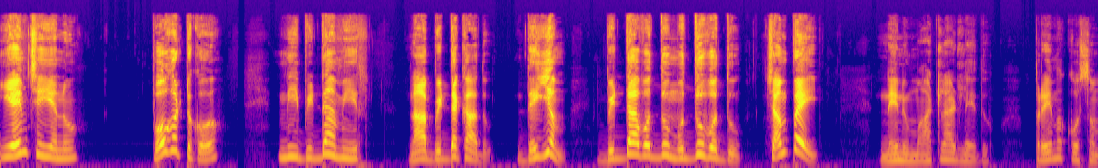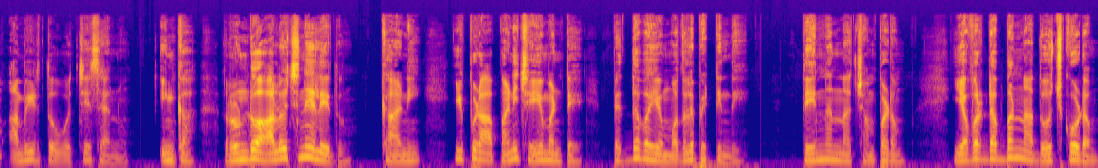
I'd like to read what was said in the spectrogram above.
ఏం చెయ్యను? పోగొట్టుకో. నీ బిడ్డ అమీర్ నా బిడ్డ కాదు. దెయ్యం. బిడ్డా వద్దు ముద్దు వద్దు. చంపేయ్! నేను మాట్లాడలేదు. ప్రేమ కోసం అమీర్తో వచ్చేశాను. ఇంకా రెండో ఆలోచనే లేదు. కాని ఇప్పుడు ఆ పని చెయ్యమంటే పెద్ద భయం మొదలుపెట్టింది. దేన్నన్నా చంపడం ఎవరి డబ్బన్నా దోచుకోవడం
